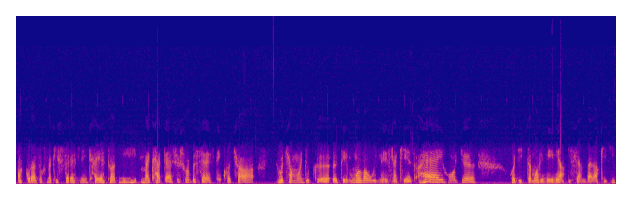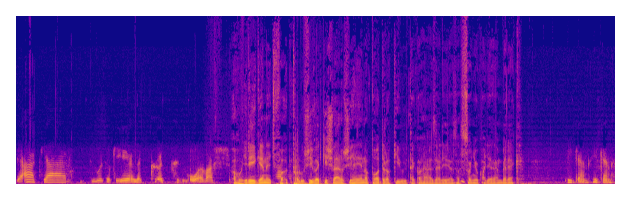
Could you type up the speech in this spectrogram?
akkor azoknak is szeretnénk helyet adni, meg hát elsősorban szeretnénk, hogyha, hogyha mondjuk öt év múlva úgy néz neki ez a hely, hogy hogy itt a Marinéni, aki szemben, akik ide átjár, itt üldögél, köt, olvas. Ahogy régen egy fa- falusi vagy kisvárosi helyen a padra kiültek a ház elé az asszonyok vagy az emberek. Igen, igen.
